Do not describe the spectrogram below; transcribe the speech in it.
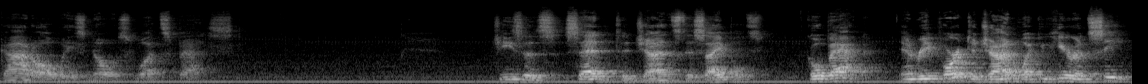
God always knows what's best. Jesus said to John's disciples, Go back and report to John what you hear and see.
